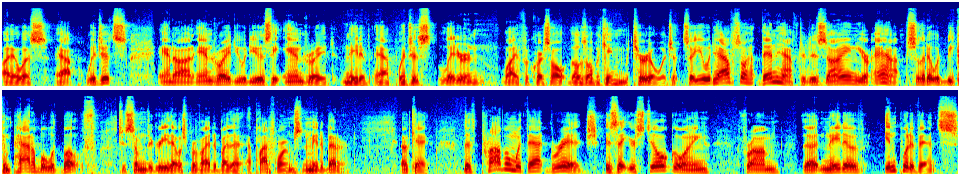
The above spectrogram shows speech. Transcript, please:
iOS app widgets. And on Android, you would use the Android native app widgets. Later in life, of course, all, those all became material widgets. So, you would also then have to design your app so that it would be compatible with both. To some degree, that was provided by the platforms and made it better. Okay. The problem with that bridge is that you're still going from the native input events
